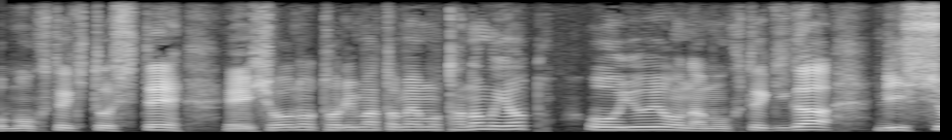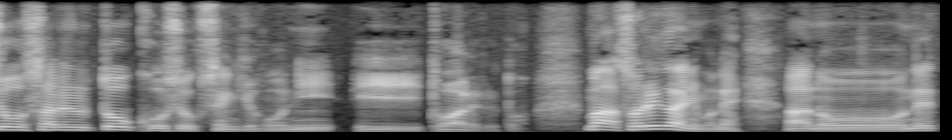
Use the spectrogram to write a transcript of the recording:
お目的として、えー票の取りまとめも頼むよというような目的が立証されると公職選挙法に問われると。まあ、それ以外にもね、あの、ネッ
